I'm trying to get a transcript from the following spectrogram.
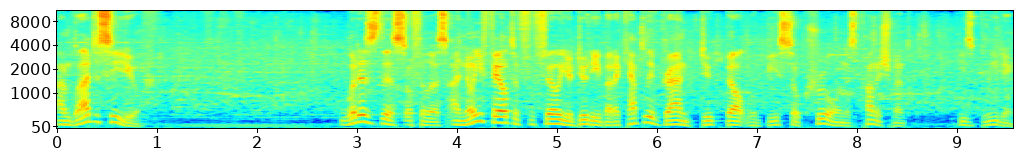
I'm glad to see you. What is this, oh, Ophyllis? I know you failed to fulfill your duty, but I can't believe Grand Duke Belt would be so cruel in his punishment. He's bleeding.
